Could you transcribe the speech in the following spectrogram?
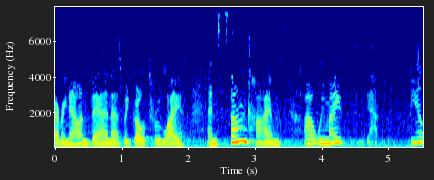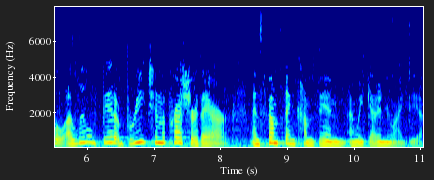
every now and then as we go through life. And sometimes uh, we might feel a little bit of breach in the pressure there, and something comes in, and we get a new idea.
